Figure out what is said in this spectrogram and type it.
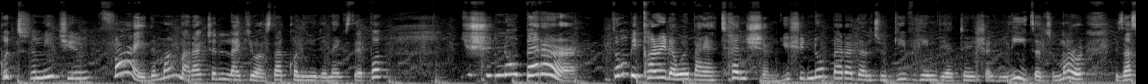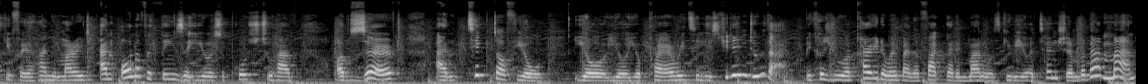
Good to meet you. Fine. The man might actually like you and start calling you the next day but you should know better. Don't be carried away by attention. You should know better than to give him the attention he needs. And tomorrow he's asking for your hand in marriage and all of the things that you are supposed to have observed and ticked off your your your your priority list you didn't do that because you were carried away by the fact that a man was giving you attention but that man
